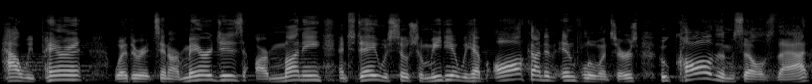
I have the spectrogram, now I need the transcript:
how we parent, whether it's in our marriages, our money, and today with social media, we have all kind of influencers who call themselves that,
